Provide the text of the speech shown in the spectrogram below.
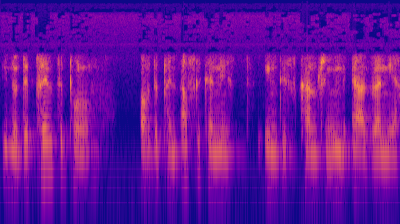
you know the principle of the Pan Africanists in this country, in Tanzania,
